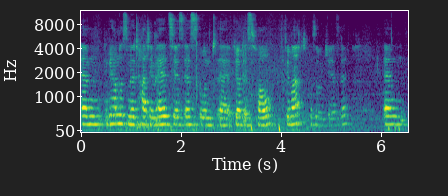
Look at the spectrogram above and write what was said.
Ähm, wir haben das mit HTML, CSS und äh, JSV gemacht, also JSF. Ähm,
